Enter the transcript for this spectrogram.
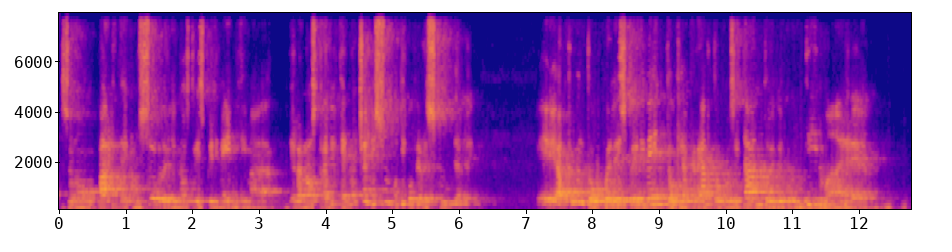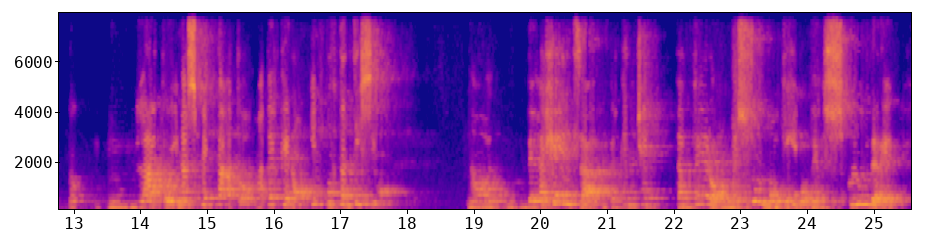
sono parte non solo dei nostri esperimenti, ma della nostra vita e non c'è nessun motivo per escluderle. E appunto quell'esperimento che ha creato così tanto e che continua è un lato inaspettato, ma perché no, importantissimo no, della scienza, perché non c'è davvero nessun motivo per escludere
